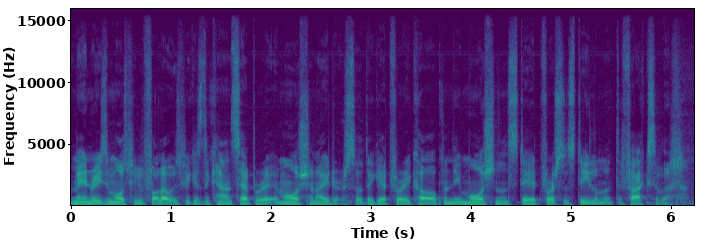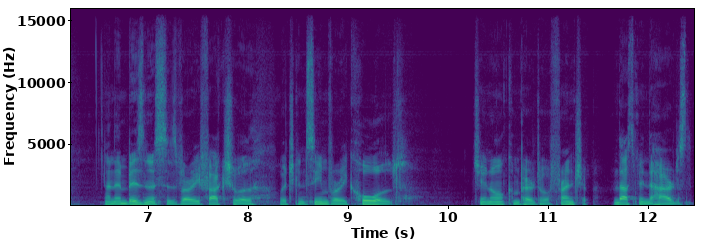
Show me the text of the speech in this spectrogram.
main reason most people fall out is because they can't separate emotion either. So they get very caught up in the emotional state versus dealing with the facts of it. And then business is very factual, which can seem very cold, you know, compared to a friendship. And that's been the hardest.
